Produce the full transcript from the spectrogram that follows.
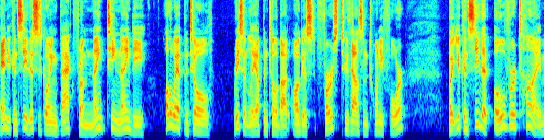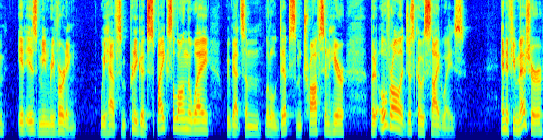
And you can see this is going back from 1990 all the way up until recently, up until about August 1st, 2024. But you can see that over time, it is mean reverting. We have some pretty good spikes along the way. We've got some little dips, some troughs in here, but overall it just goes sideways. And if you measure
